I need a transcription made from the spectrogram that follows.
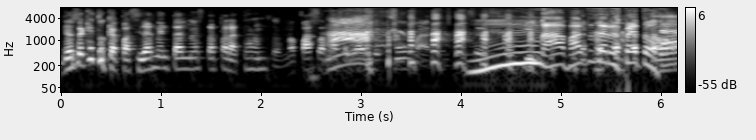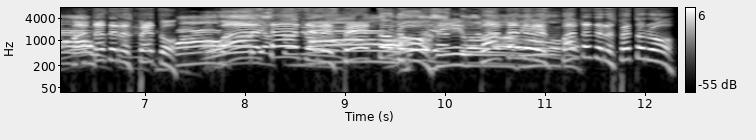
yo sé que tu capacidad mental no está para tanto, no pasa nada de Pumas. Mm, ah, faltas de respeto, faltas de respeto, faltas de respeto, no, faltas de, faltas de respeto, no.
